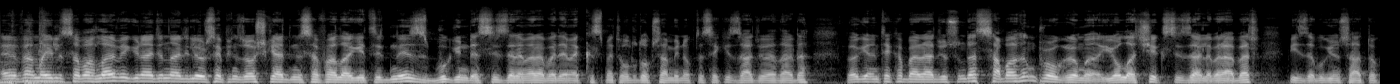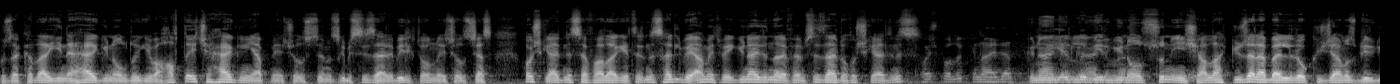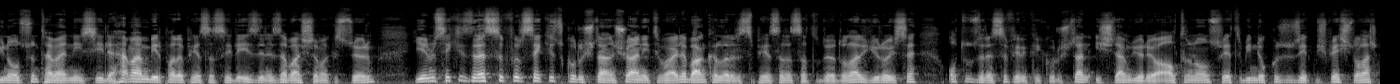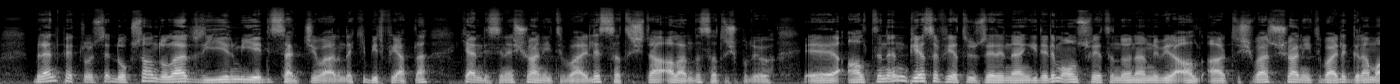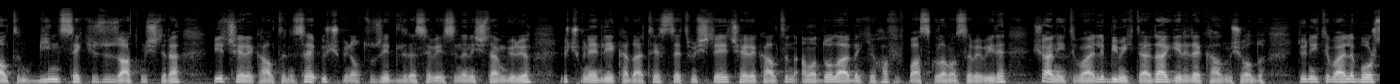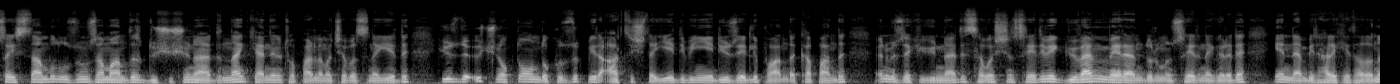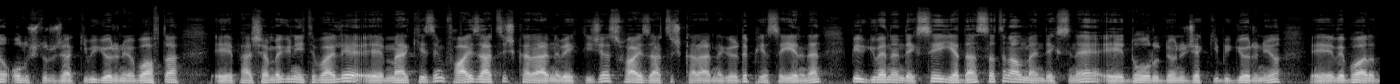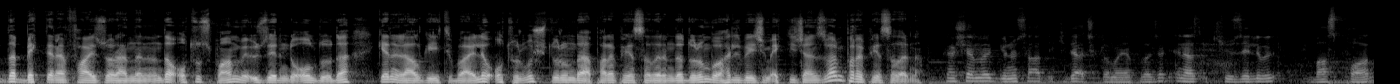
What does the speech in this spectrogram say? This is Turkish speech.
Efendim hayırlı sabahlar ve günaydınlar diliyoruz. Hepinize hoş geldiniz, sefalar getirdiniz. Bugün de sizlere merhaba demek kısmet oldu. 91.8 Radyo Radar'da bölgenin tek haber radyosunda sabahın programı Yol Açık sizlerle beraber. Biz de bugün saat 9'a kadar yine her gün olduğu gibi hafta içi her gün yapmaya çalıştığımız gibi sizlerle birlikte olmaya çalışacağız. Hoş geldiniz, sefalar getirdiniz. Halil Bey, Ahmet Bey günaydınlar efendim. Sizler de hoş geldiniz. Hoş bulduk, günaydın. Günaydın, Hayırlı bir gün olsun inşallah. Güzel haberleri okuyacağımız bir gün olsun temennisiyle. Hemen bir para piyasası ile izninizle başlamak istiyorum. 28 lira 08 kuruştan şu an itibariyle bankalar arası piyasada satılıyor dolar. Euro ise 30 lira 02 kuruştan işlem görüyor. Altının ons fiyatı 1975 dolar. Brent petrol ise 90 dolar 27 sent civarındaki bir fiyatla kendisine şu an itibariyle satışta alanda satış buluyor. E, altının piyasa fiyatı üzerinden gidelim. Ons fiyatında önemli bir artış var. Şu an itibariyle gram altın 1860 lira. Bir çeyrek altın ise 3037 lira seviyesinden işlem görüyor. 3050'yi kadar test etmişti çeyrek altın ama dolardaki hafif baskılama sebebiyle şu an itibariyle bir miktar daha geride kalmış oldu. Dün itibariyle Borsa İstanbul uzun zamandır düşüşün ardından kendini toparlama çabasına girdi. %3.19'luk bir artışla 7750 puanda kapandı. Önümüzdeki günlerde savaşın seyri ve güven veren durumun seyrine göre de yeniden bir hareket alanı oluşturacak gibi görünüyor. Bu hafta e, Perşembe günü itibariyle e, merkezin faiz artış kararını bekleyeceğiz. Faiz artış kararına göre de piyasa yeniden bir güven endeksi ya da satın alma endeksine e, doğru dönecek gibi görünüyor. E, ve bu arada da beklenen faiz oranlarının da 30 puan ve üzerinde olduğu da genel algı itibariyle oturmuş durumda. Para piyasalarında durum bu. Halil Beyciğim ekleyeceğiniz var mı para piyasalarına? Perşembe günü saat 2'de açıklama yapılacak. En az 250 bas puan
